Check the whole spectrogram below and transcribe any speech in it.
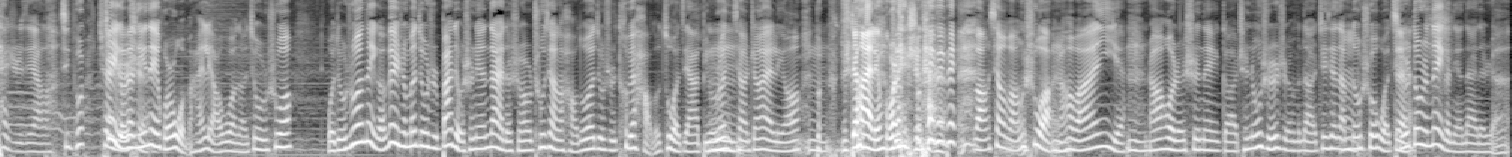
太直接了。其不是这个问题，那会儿我们还聊过呢，就是说。我就说那个为什么就是八九十年代的时候出现了好多就是特别好的作家，比如说你像张爱玲，不，张爱玲不是那时代，呸呸呸，王像王朔，然后王安忆，嗯，然后或者是那个陈忠实什么的，这些咱们都说过，其实都是那个年代的人。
